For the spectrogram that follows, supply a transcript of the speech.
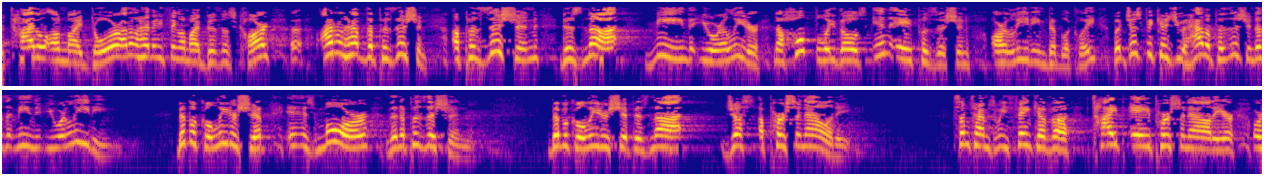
a, title on my door. I don't have anything on my business card. Uh, I don't have the position. A position does not mean that you are a leader. Now, hopefully, those in a position are leading biblically, but just because you have a position doesn't mean that you are leading. Biblical leadership is more than a position. Biblical leadership is not just a personality. Sometimes we think of a type A personality or, or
